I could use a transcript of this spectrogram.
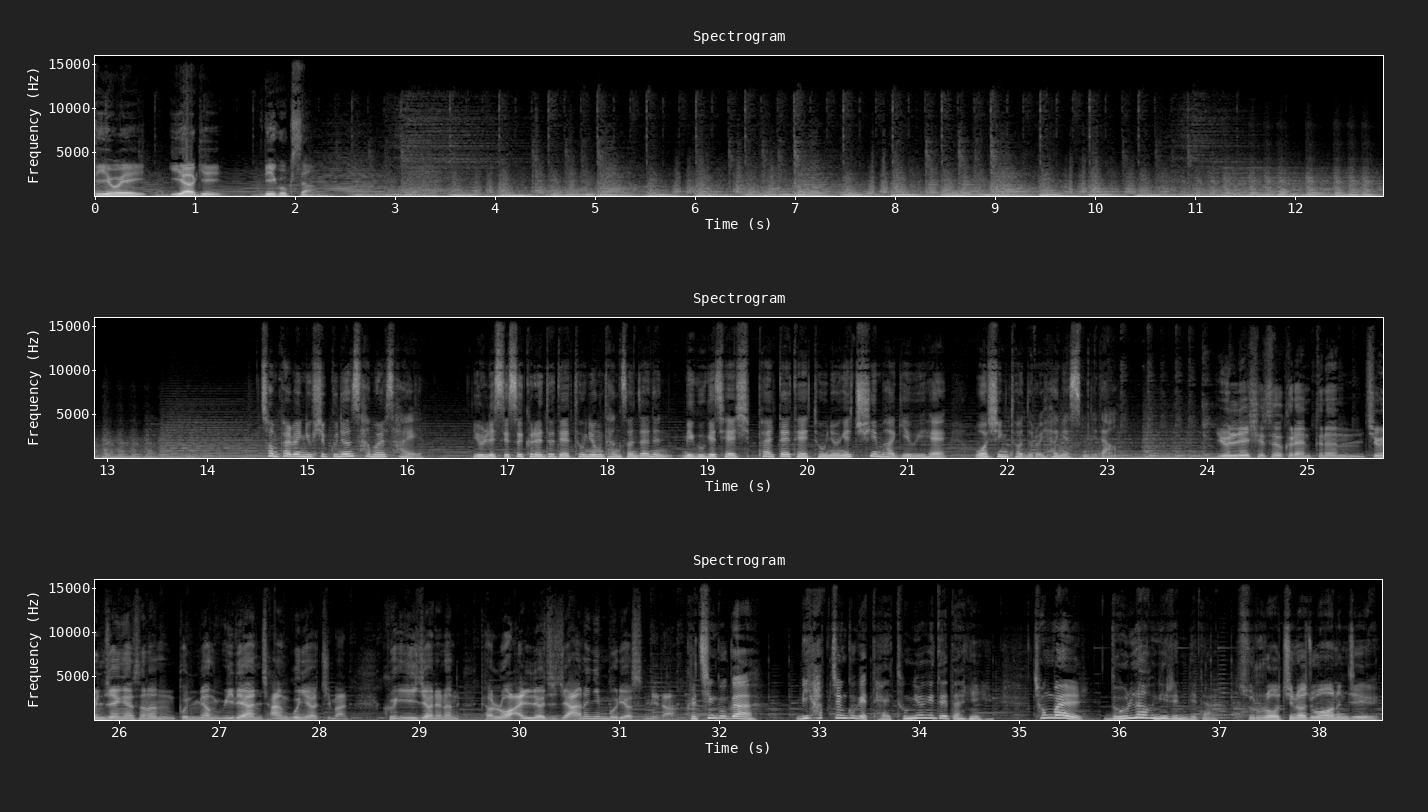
VOA 이야기 미국사 (1869년 3월 4일) 율리시스 그랜트 대통령 당선자는 미국의 제18대 대통령에 취임하기 위해 워싱턴으로 향했습니다. 율리시스 그랜트는 전쟁에서는 분명 위대한 장군이었지만 그 이전에는 별로 알려지지 않은 인물이었습니다. 그 친구가 미 합중국의 대통령이 되다니 정말 놀라운 일입니다. 술을 어찌나 좋아하는지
